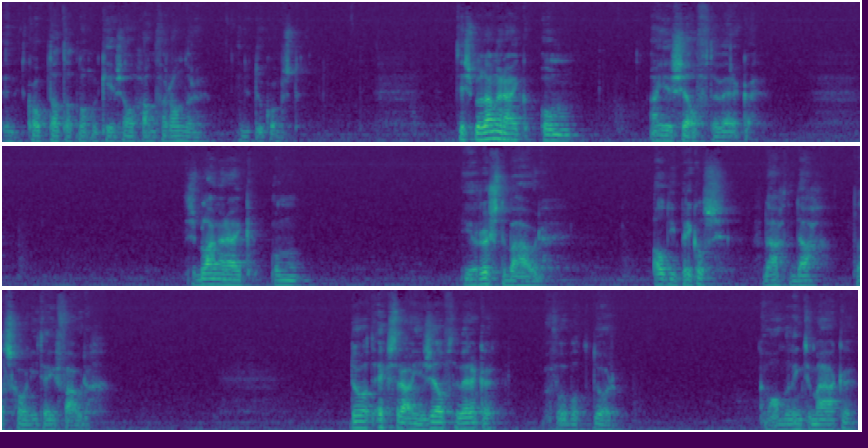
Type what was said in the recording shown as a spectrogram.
en ik hoop dat dat nog een keer zal gaan veranderen in de toekomst. Het is belangrijk om aan jezelf te werken. Het is belangrijk om je rust te behouden. Al die prikkels vandaag de dag, dat is gewoon niet eenvoudig. Door wat extra aan jezelf te werken, bijvoorbeeld door een wandeling te maken,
